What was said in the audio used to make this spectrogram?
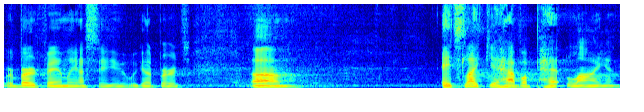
We're a bird family. I see you. We got birds. Um, it's like you have a pet lion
